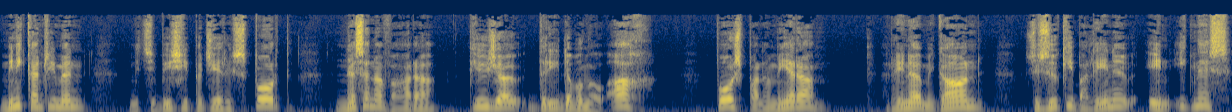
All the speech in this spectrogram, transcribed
Mini Countryman Mitsubishi Pajero Sport, Nissan Navara, Peugeot 3008, Porsche Panamera, Renault Megane, Suzuki Baleno en Ignis,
